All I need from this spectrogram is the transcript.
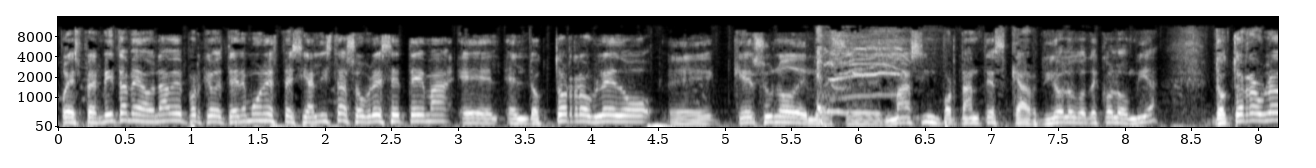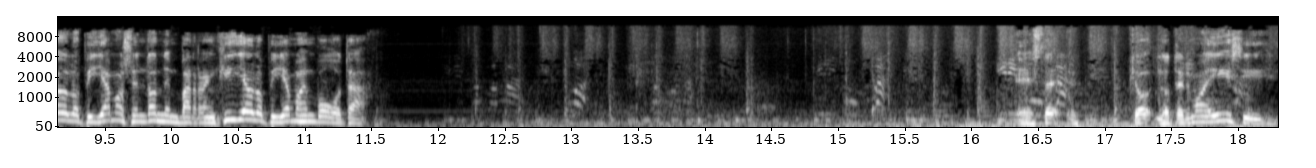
Pues permítame, don Abe, porque tenemos un especialista sobre ese tema, el, el doctor Robledo, eh, que es uno de los eh, más importantes cardiólogos de Colombia. Doctor Robledo, ¿lo pillamos en dónde? ¿En Barranquilla o lo pillamos en Bogotá? Este, ¿qué- ¿Lo tenemos ahí? Sí.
